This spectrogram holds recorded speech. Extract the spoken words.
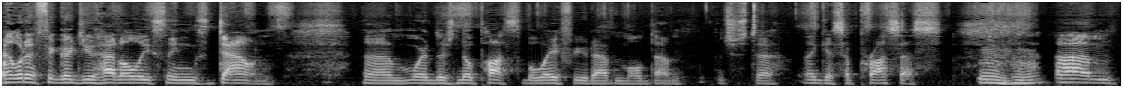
I would have figured you had all these things down, um, where there's no possible way for you to have them all down. It's just a, I guess, a process. Mm-hmm. Um,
